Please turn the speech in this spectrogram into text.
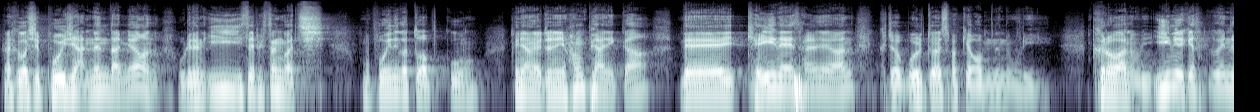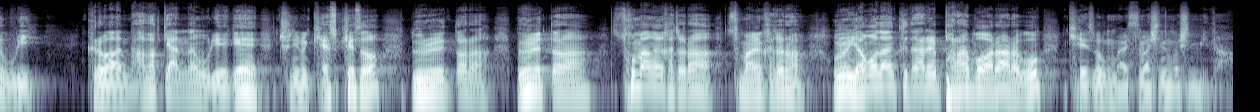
그러나 그것이 보이지 않는다면 우리는 이 이세 백성같이 뭐 보이는 것도 없고 그냥 여전히 황폐하니까 내 개인의 삶에만 그저 몰두할 수밖에 없는 우리 그러한 우리 이미 이렇게 살고 있는 우리 그러한 나밖에 안 남은 우리에게 주님을 계속해서 눈을 떠라 눈을 떠라 소망을 가져라 소망을 가져라. 오늘 영원한 그 나라를 바라보아라 라고 계속 말씀하시는 것입니다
